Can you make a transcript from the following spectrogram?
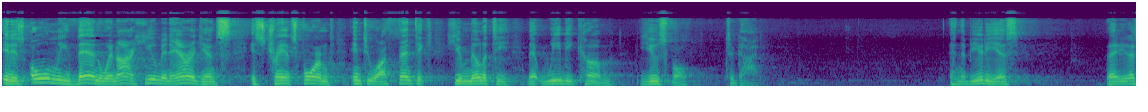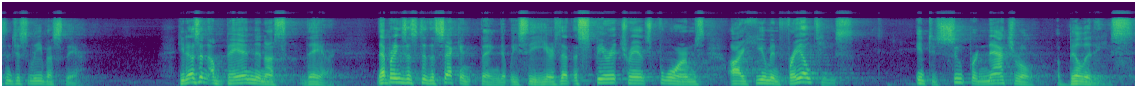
It is only then when our human arrogance is transformed into authentic humility that we become useful to God. And the beauty is that He doesn't just leave us there, He doesn't abandon us there. That brings us to the second thing that we see here is that the Spirit transforms our human frailties into supernatural abilities.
